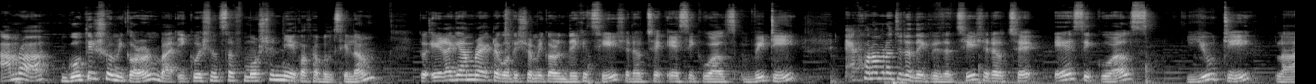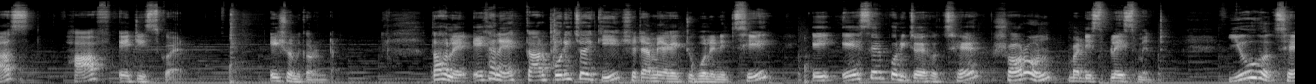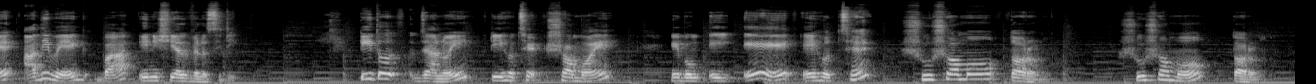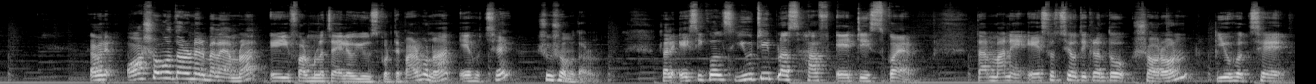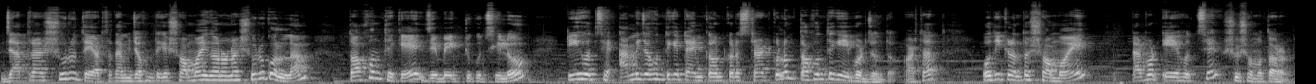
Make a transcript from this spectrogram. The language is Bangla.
আমরা গতির সমীকরণ বা ইকুয়েশনস অফ মোশন নিয়ে কথা বলছিলাম। তো এর আগে আমরা একটা গতির সমীকরণ দেখেছি, সেটা হচ্ছে এস ইকুয়ালস ভিটি এখন আমরা যেটা দেখতে যাচ্ছি, সেটা হচ্ছে S equals U T plus half A T square এই সমীকরণটা। তাহলে এখানে কার পরিচয় কি, সেটা আমি আগে একটু বলে নিচ্ছি। এই এস এর পরিচয় হচ্ছে স্মরণ বা ডিসপ্লেসমেন্ট ইউ হচ্ছে আদিবেগ বা ইনিশিয়াল ভেলোসিটি টি তো জানোই, টি হচ্ছে সময় এবং এই এ এ হচ্ছে সুষম ত্বরণ সুষম ত্বরণ। তার মানে অসম ত্বরণের বেলায় আমরা এই ফর্মুলা চাইলেও ইউজ করতে পারব না, এ হচ্ছে সুষম ত্বরণ। তাহলে S equals U T plus half A T square তার মানে এস হচ্ছে অতিক্রান্ত স্মরণ ইউ হচ্ছে যাত্রার শুরুতে, অর্থাৎ আমি যখন থেকে সময় গণনা শুরু করলাম, তখন থেকে যে বেগটুকু ছিল টি হচ্ছে, আমি যখন থেকে টাইম কাউন্ট করা স্টার্ট করলাম, তখন থেকে এই পর্যন্ত। অর্থাৎ অতিক্রান্ত সময়ে, তারপর এ হচ্ছে সুষম ত্বরণ।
